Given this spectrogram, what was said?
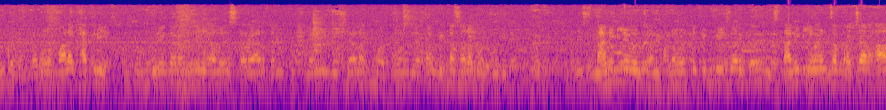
त्यामुळे मला खात्री आहे. पुणेकरांनी यावेळेस खऱ्या अर्थाने कुठल्याही विषयाला महत्त्व म्हणजे न देता विकासाला महत्त्व दिले. आणि स्थानिक लेवलचा मला वाटतं की मी जर स्थानिक लेवलचा प्रचार हा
